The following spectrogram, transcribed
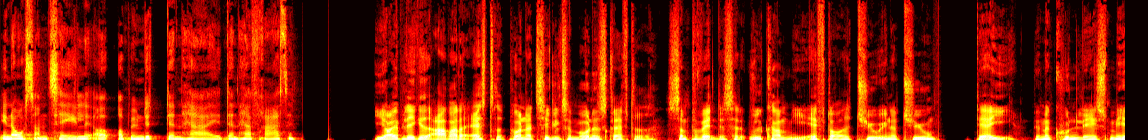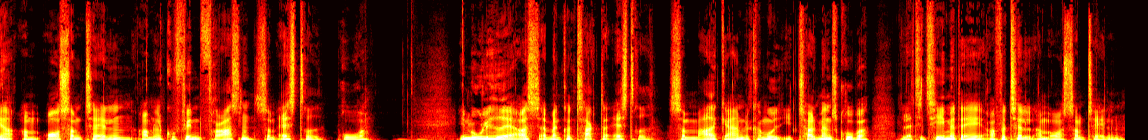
en årssamtale og, og benytte den her, øh, den her frase. I øjeblikket arbejder Astrid på en artikel til månedskriftet, som forventes at udkomme i efteråret 2021. Deri vil man kunne læse mere om årssamtalen, og man kunne finde frasen, som Astrid bruger. En mulighed er også, at man kontakter Astrid, som meget gerne vil komme ud i 12 eller til temadage og fortælle om årssamtalen.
